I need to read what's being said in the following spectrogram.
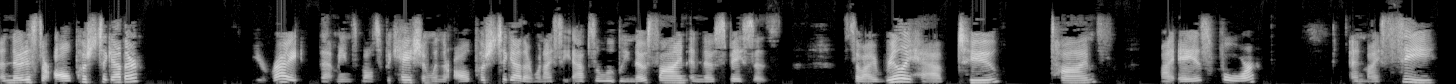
And notice they're all pushed together? You're right. That means multiplication when they're all pushed together when I see absolutely no sign and no spaces. So I really have 2 times my A is 4 and my C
